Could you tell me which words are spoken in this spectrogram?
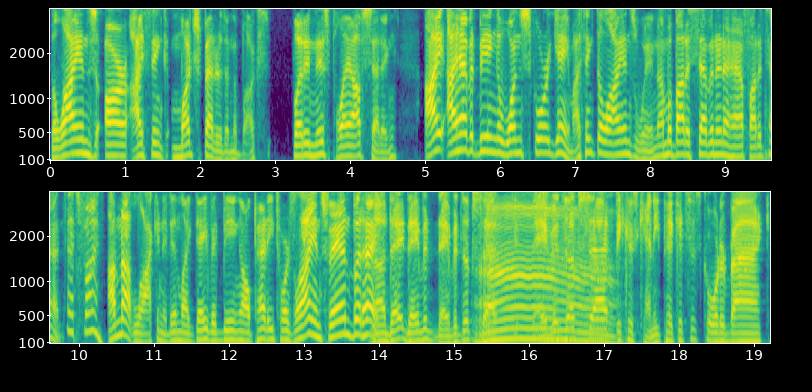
The Lions are, I think, much better than the Bucks, but in this playoff setting, I, I have it being a one score game. I think the Lions win. I'm about a seven and a half out of ten. That's fine. I'm not locking it in like David being all petty towards Lions fan, but hey, uh, David David's upset. Oh. David's upset because Kenny Pickett's his quarterback.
